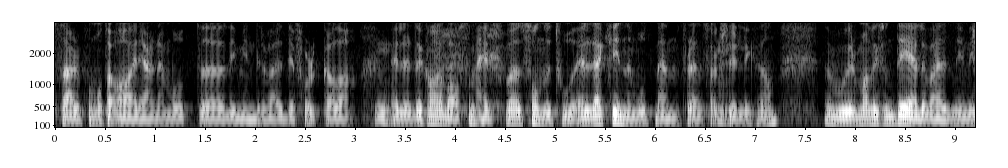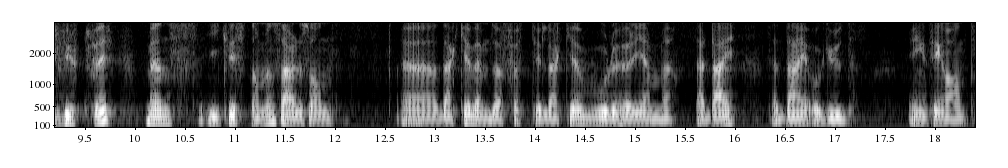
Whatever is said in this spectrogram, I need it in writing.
så er det på en måte arierne mot eh, de mindreverdige folka. da. Mm. Eller det kan være hva som helst. To, eller det er kvinner mot menn, for den saks skyld. ikke sant? Hvor man liksom deler verden inn i grupper. Mens i kristendommen så er det sånn eh, Det er ikke hvem du er født til, det er ikke hvor du hører hjemme. Det er deg. Det er deg og Gud. Ingenting annet.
